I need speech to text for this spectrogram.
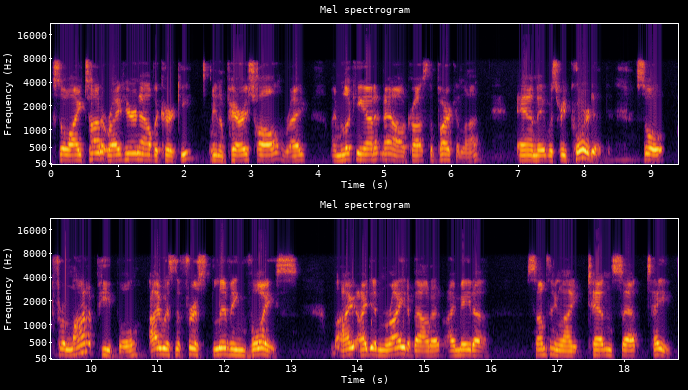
So I taught it right here in Albuquerque in a parish hall, right? I'm looking at it now across the parking lot, and it was recorded. So for a lot of people, I was the first living voice. I, I didn't write about it. I made a something like 10 set tape.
